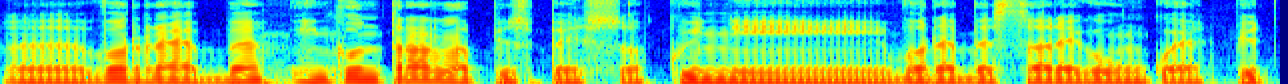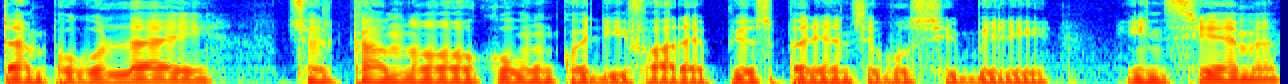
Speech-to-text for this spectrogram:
eh, vorrebbe incontrarla più spesso, quindi vorrebbe stare comunque più tempo con lei, cercando comunque di fare più esperienze possibili insieme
